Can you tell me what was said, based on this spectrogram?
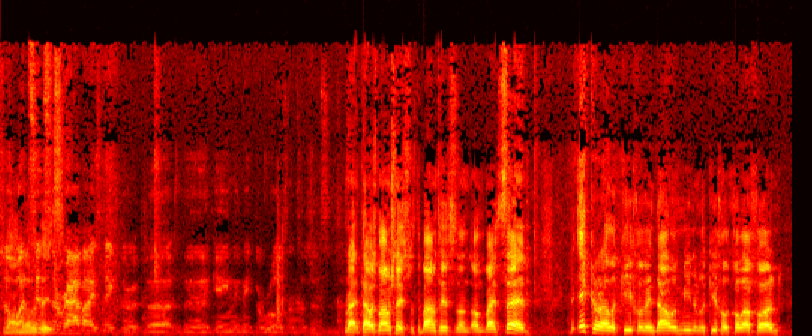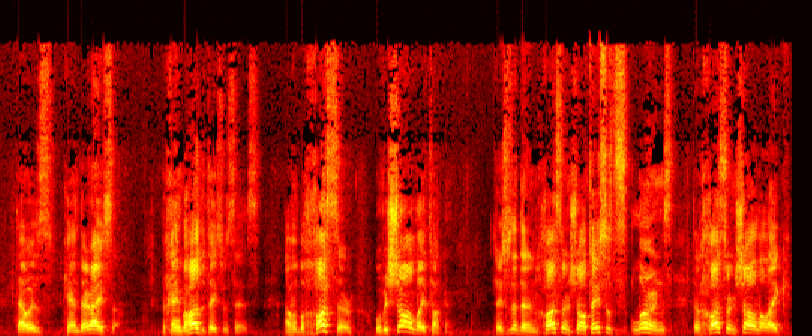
So what? and Since days. the rabbis make the, the, the game, they make the rules. And so this, this Right, that was Mamash Tosfos. The Mamash Tosfos on, on right said the Ikar Lakichol in Dalam Minim Lakichol Kol Echad. That was Ken Deraisa. The Chaim Bahadu Tosfos says Ava B'Chaser Uvishal Leitaken. Tosfos said that in Chaser and Shal Tosfos learns that Chaser and Shal are like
